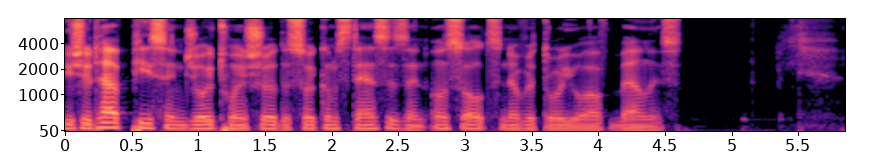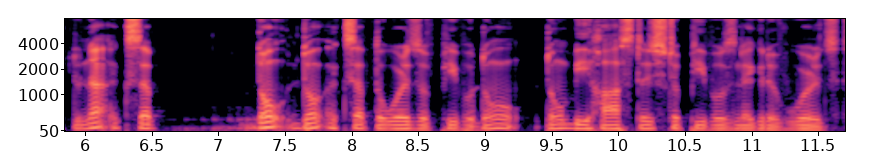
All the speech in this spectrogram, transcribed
you should have peace and joy to ensure the circumstances and insults never throw you off balance. Do not accept don't don't accept the words of people. Don't don't be hostage to people's negative words,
